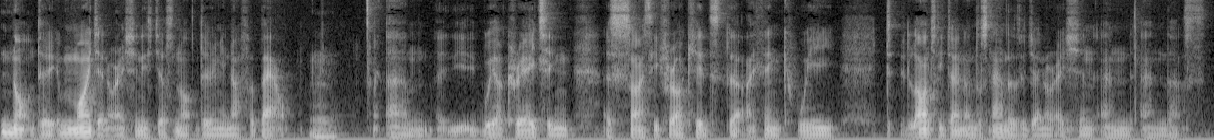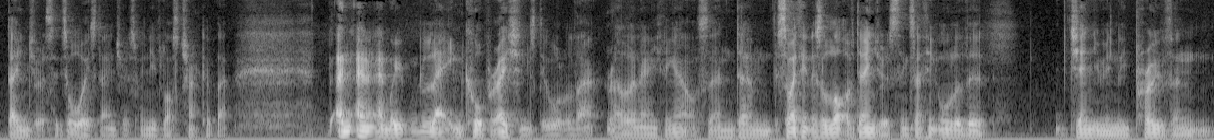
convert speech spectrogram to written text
not doing. My generation is just not doing enough about mm. Um, we are creating a society for our kids that I think we d- largely don't understand as a generation, and, and that's dangerous. It's always dangerous when you've lost track of that. And, and, and we're letting corporations do all of that rather than anything else. And um, so I think there's a lot of dangerous things. I think all of the genuinely proven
